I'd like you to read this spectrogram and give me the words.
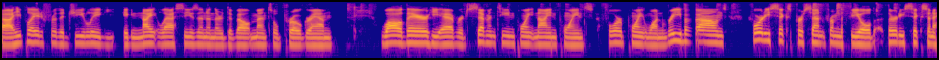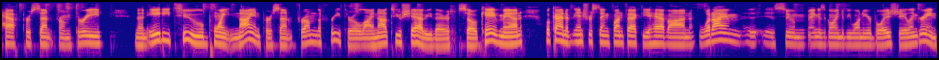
Uh, he played for the G League Ignite last season in their developmental program. While there, he averaged 17.9 points, 4.1 rebounds, 46% from the field, 36.5% from three, and then 82.9% from the free throw line. Not too shabby there. So, Caveman, what kind of interesting fun fact do you have on what I'm uh, assuming is going to be one of your boys, Jalen Green?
